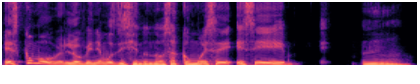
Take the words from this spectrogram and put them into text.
es como lo veníamos diciendo, ¿no? O sea, como ese, ese... Mm,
